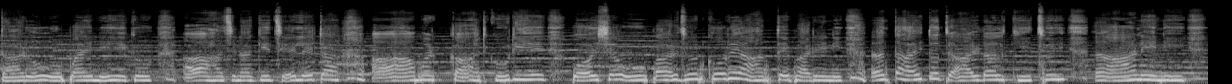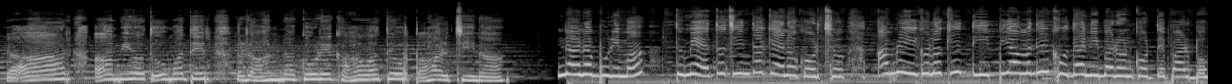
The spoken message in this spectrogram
তারও উপায় নেই গো। আজ নাকি ছেলেটা আমার কাঠ কুড়িয়ে পয়সা উপার্জন করে আনতে পারেনি। তাই তো চাল ডাল কিছুই আনেনি। আর আমিও তোমাদের রান্না করে খাওয়াতেও পারছি না। না না বুড়িমা, তুমি এত চিন্তা কেন করছ? আমরা এগুলোকে দিব্যি আমাদের ক্ষুধা নিবারণ করতে পারব।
